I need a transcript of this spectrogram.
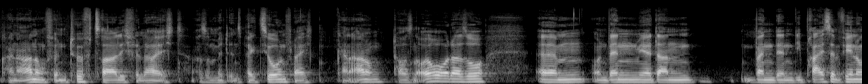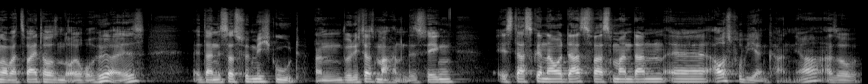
keine Ahnung, für einen TÜV zahle ich vielleicht, also mit Inspektion vielleicht, keine Ahnung, 1000 Euro oder so. Ähm, und wenn mir dann, wenn denn die Preisempfehlung aber 2000 Euro höher ist, dann ist das für mich gut. Dann würde ich das machen. Deswegen ist das genau das, was man dann äh, ausprobieren kann. Ja, also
